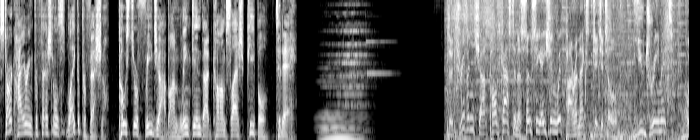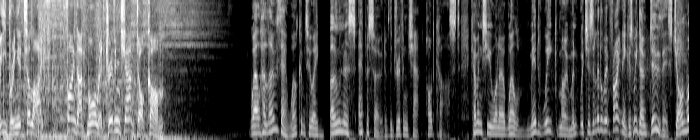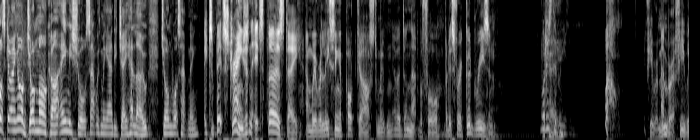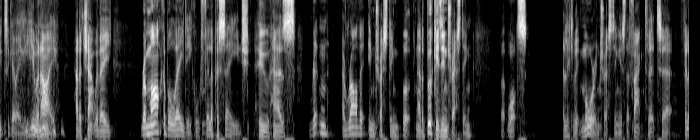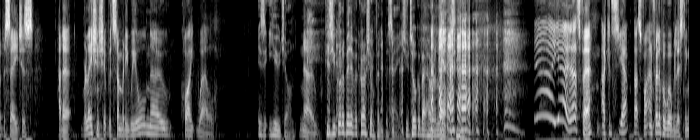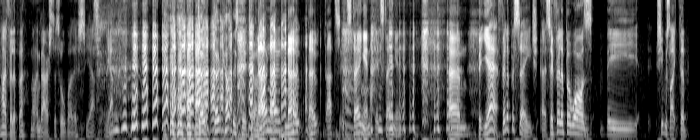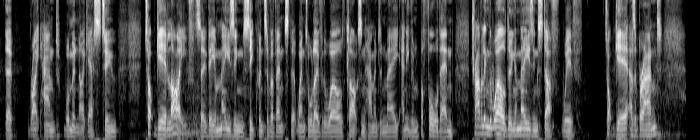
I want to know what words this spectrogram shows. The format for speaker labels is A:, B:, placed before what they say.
A: Start hiring professionals like a professional. Post your free job on linkedin.com/people slash people today.
B: The Driven Chat podcast in association with Paramex Digital. You dream it, we bring it to life. Find out more at drivenchat.com.
C: Well, hello there. Welcome to a bonus episode of the Driven Chat podcast. Coming to you on a, well, midweek moment, which is a little bit frightening because we don't do this. John, what's going on? John Marcar, Amy Shore, sat with me, Andy J. Hello. John, what's happening?
D: It's a bit strange, isn't it? It's Thursday, and we're releasing a podcast, and we've never done that before, but it's for a good reason.
E: What is the reason?
D: Well, if you remember a few weeks ago, Amy, you and I had a chat with a remarkable lady called Phillipa Sage, who has written a rather interesting book. Now, the book is interesting, but what's a little bit more interesting is the fact that uh, Phillipa Sage has had a relationship with somebody we all know quite well.
C: Is it you, John?
D: No.
C: Because you've got a bit of a crush on Phillipa Sage. You talk about her a lot.
D: Yeah, yeah, that's fair. I could, s- yeah, that's fine. And Phillipa will be listening. Hi, Phillipa. Not embarrassed at all by this. Yeah, yeah.
C: don't, don't cut this bit, John.
D: no, no, no, no. That's it's staying in. It's staying in. Um, but yeah, Phillipa Sage. Uh, so Phillipa was the she was like the the right hand woman, I guess, to Top Gear Live. So the amazing sequence of events that went all over the world, Clarkson, Hammond, and May, and even before then, traveling the world, doing amazing stuff with Top Gear as a brand,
